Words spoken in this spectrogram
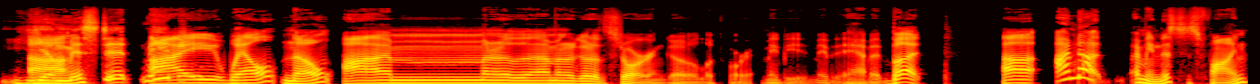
You Uh, missed it. Maybe. I well, no, I'm gonna I'm gonna go to the store and go look for it. Maybe maybe they have it, but uh, I'm not. I mean, this is fine.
